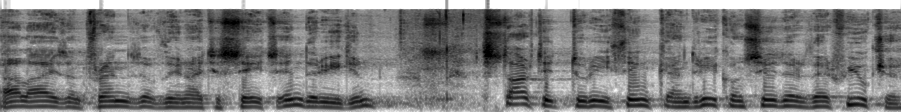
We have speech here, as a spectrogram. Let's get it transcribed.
allies and friends of the United States in the region started to rethink and reconsider their future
